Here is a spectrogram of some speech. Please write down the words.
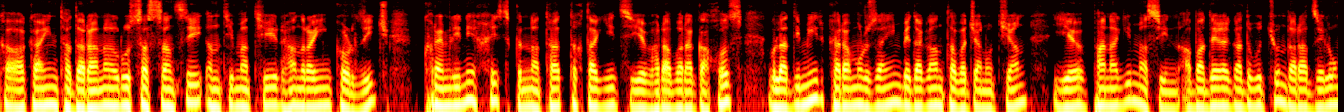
քաղաքային թադարանը ռուսաստանցի ինտիմատիր հանրային կորզիչ Կրեմլինի խիստ կնաթատ թղթագից եւ հրաբարակախոս Վլադիմիր Կարամուրզային pedagogan թավաճանության եւ փանագի մասին աբադեղեկատվություն տարածելու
